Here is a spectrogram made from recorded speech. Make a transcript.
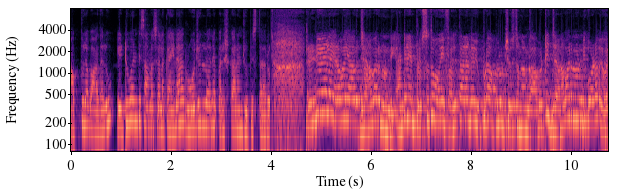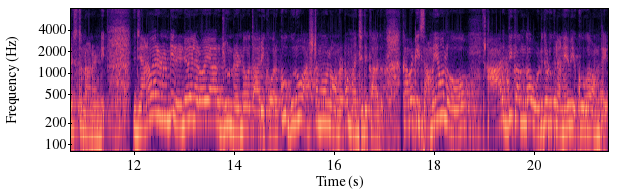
అప్పుల బాధలు ఎటువంటి సమస్యలకైనా రోజుల్లోనే పరిష్కారం చూపిస్తారు. రెండు వేల ఇరవై ఆరు జనవరి నుండి అంటే నేను ప్రస్తుతం ఈ ఫలితాలు అనేవి ఇప్పుడే అప్లోడ్ చేస్తున్నాను కాబట్టి జనవరి నుండి కూడా వివరిస్తున్నానండి. జనవరి నుండి రెండు వేల ఇరవై ఆరు జూన్ రెండవ తారీఖు వరకు గురువు అష్టమంలో ఉండటం మంచిది కాదు. కాబట్టి ఈ సమయంలో ఆర్థికంగా ఒడిదుడుకులు అనేవి ఎక్కువగా ఉంటాయి.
